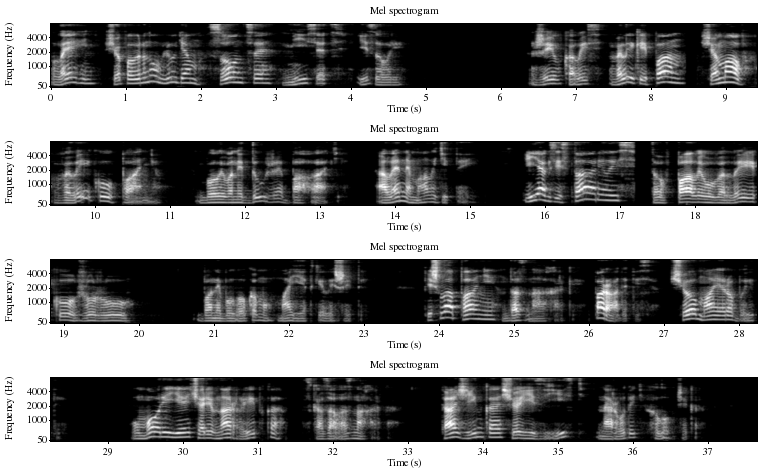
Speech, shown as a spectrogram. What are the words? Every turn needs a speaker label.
Speaker 1: легінь, що повернув людям сонце, місяць і зорі. Жив колись великий пан, що мав велику паню. Були вони дуже багаті, але не мали дітей. І як зістарілись, то впали у велику журу, бо не було кому маєтки лишити. Пішла пані до знахарки порадитися, що має робити. У морі є чарівна рибка, сказала знахарка. Та жінка, що її з'їсть, народить хлопчика.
